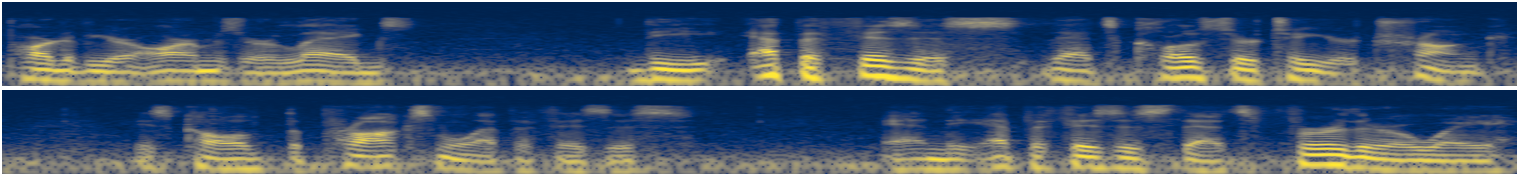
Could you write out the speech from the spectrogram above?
part of your arms or legs, the epiphysis that's closer to your trunk is called the proximal epiphysis, and the epiphysis that's further away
